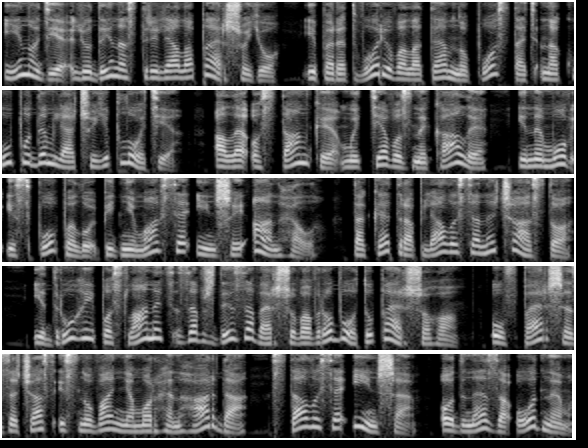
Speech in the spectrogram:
Іноді людина стріляла першою і перетворювала темну постать на купу демлячої плоті. Але останки миттєво зникали, і немов із попелу піднімався інший ангел. Таке траплялося нечасто, і другий посланець завжди завершував роботу першого. Уперше за час існування Моргенгарда сталося інше. Одне за одним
